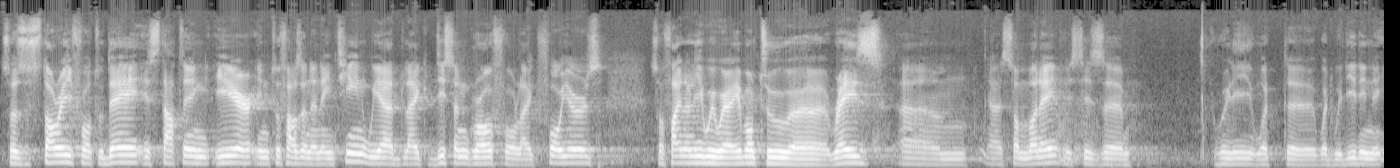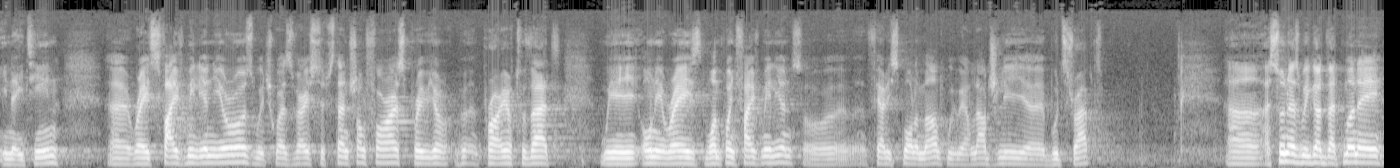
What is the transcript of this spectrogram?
So the story for today is starting here in 2018. We had like decent growth for like four years. So finally, we were able to uh, raise um, uh, some money. This is uh, really what we did in in 18. Raised 5 million euros, which was very substantial for us. Prior to that, we only raised 1.5 million, so a fairly small amount. We were largely bootstrapped. Uh, as soon as we got that money,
